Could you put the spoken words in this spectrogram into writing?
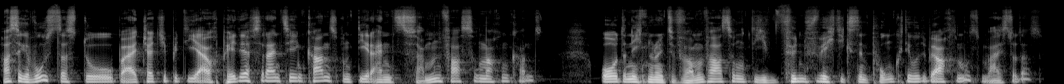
Hast du gewusst, dass du bei ChatGPT auch PDFs reinziehen kannst und dir eine Zusammenfassung machen kannst? Oder nicht nur eine Zusammenfassung, die fünf wichtigsten Punkte, wo du beachten musst. Weißt du das?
